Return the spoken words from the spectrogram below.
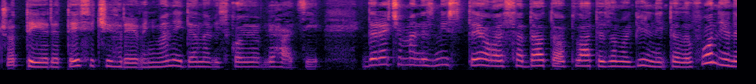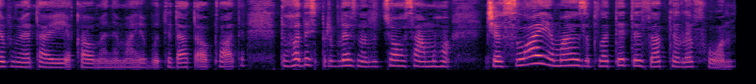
4 тисячі гривень. В мене йде на військові облігації. До речі, в мене змістилася дата оплати за мобільний телефон. Я не пам'ятаю, яка у мене має бути дата оплати. Того десь приблизно до цього самого числа я маю заплатити за телефон.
